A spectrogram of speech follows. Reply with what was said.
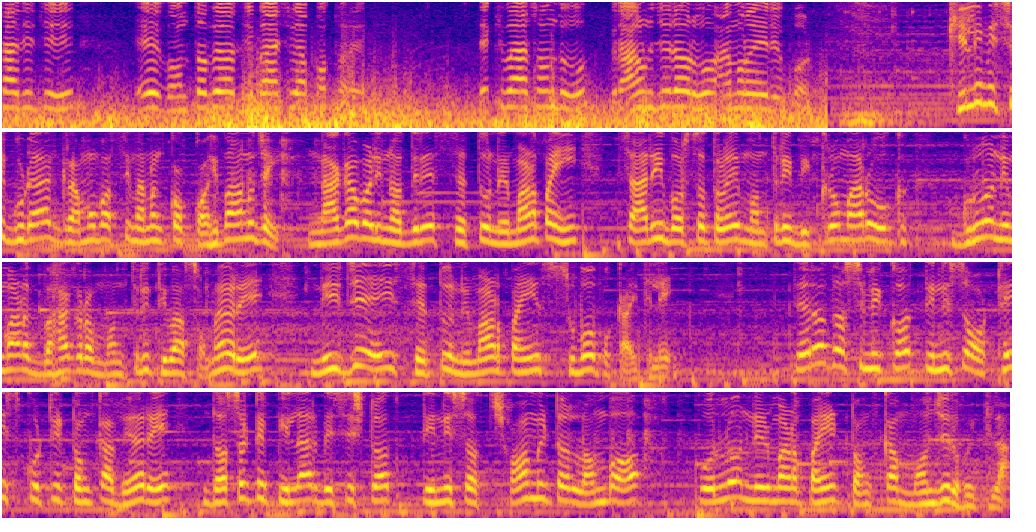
ସାଜିଛି ଏ ଗନ୍ତବ୍ୟ ଯିବା ଆସିବା ପଥରେ। ଦେଖିବା ଆସନ୍ତୁ ଗ୍ରାଉଣ୍ଡ ଜିରୋରୁ ଆମର ଏ ରିପୋର୍ଟ ଖିଲିମିଶିଗୁଡ଼ା ଗ୍ରାମବାସୀମାନଙ୍କ କହିବା ଅନୁଯାୟୀ ନାଗାବଳୀ ନଦୀରେ ସେତୁ ନିର୍ମାଣ ପାଇଁ ଚାରି ବର୍ଷ ତଳେ ମନ୍ତ୍ରୀ ବିକ୍ରମ ଆରୁଖ ଗୃହ ନିର୍ମାଣ ବିଭାଗର ମନ୍ତ୍ରୀ ଥିବା ସମୟରେ ନିଜେ ଏହି ସେତୁ ନିର୍ମାଣ ପାଇଁ ଶୁଭ ପକାଇଥିଲେ। ତେର ଦଶମିକ ତିନିଶହ ଅଠେଇଶ କୋଟି ଟଙ୍କା ବ୍ୟୟରେ ଦଶଟି ପିଲାର ବିଶିଷ୍ଟ ତିନିଶହ ଛଅ ମିଟର ଲମ୍ବ ପୋଲ ନିର୍ମାଣ ପାଇଁ ଟଙ୍କା ମଞ୍ଜୁର ହୋଇଥିଲା।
